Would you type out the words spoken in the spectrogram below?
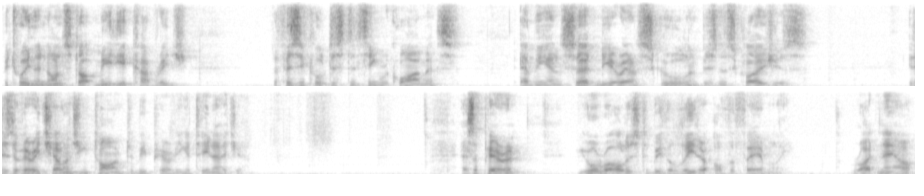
Between the non stop media coverage, the physical distancing requirements, and the uncertainty around school and business closures, it is a very challenging time to be parenting a teenager. As a parent, your role is to be the leader of the family. Right now,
